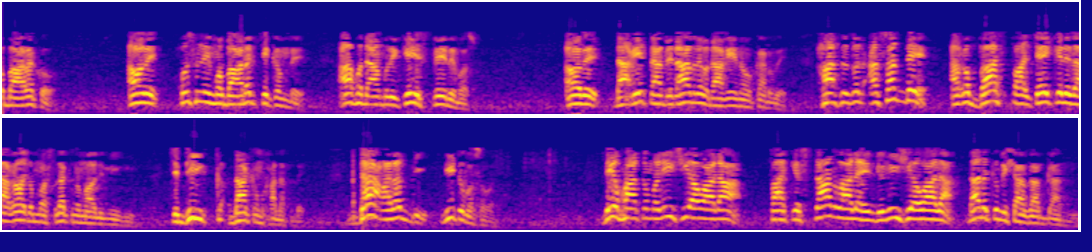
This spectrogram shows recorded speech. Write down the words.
مبارک اره حسن مبارک چې کوم دی آخو د امریکای سپیره بس اره داغه تابعدار دی داغه نوکر دی حافظ الاسد دے هغه باس پالټه کې دا هغه د مسلک نه معلومیږي چې دی دا کم خلق دی دا عرب دی دی ته مسور دی فاطمه ملیشیا والا پاکستان والا انډونیشیا والا دا کوم شاګردګان دي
